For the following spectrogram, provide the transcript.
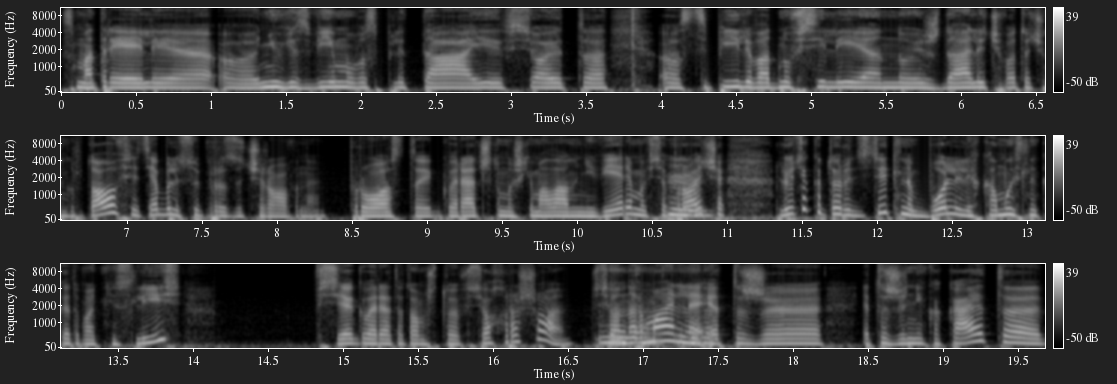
смотрели э, «Неуязвимого сплита» и все это э, сцепили в одну вселенную и ждали чего-то очень крутого, все те были супер разочарованы. Просто и говорят, что мы Шьямалану не верим и все Хм. прочее. Люди, которые действительно более легкомысленно к этому отнеслись, все говорят о том, что все хорошо, все Ну да, нормально. ну да. Это же это же не какая-то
